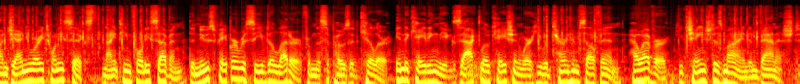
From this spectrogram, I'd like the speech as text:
On January 26, 1947, the newspaper received a letter from the supposed killer, indicating the exact location where he would turn himself in. However, he changed his mind and vanished,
